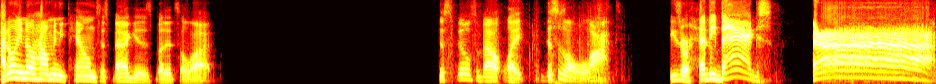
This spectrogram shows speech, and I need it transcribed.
I don't even know how many pounds this bag is, but it's a lot. This feels about like this is a lot. These are heavy bags. Ah!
